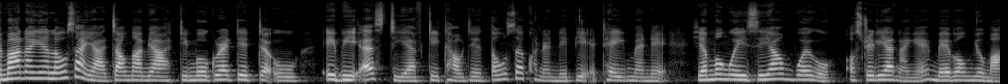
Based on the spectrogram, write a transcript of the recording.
ြန်မာနိုင်ငံလုံးဆိုင်ရာចောင်းသားများဒီမိုကရက်တစ်တပ်ဦး ABSDF တီထောင်ခြင်း38နှစ်ပြည့်အထိမ်းအမှတ်နဲ့ရမုံငွေဈေးရောက်ပွဲကိုဩစတြေးလျနိုင်ငံမဲဘုန်းမြို့မှာ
